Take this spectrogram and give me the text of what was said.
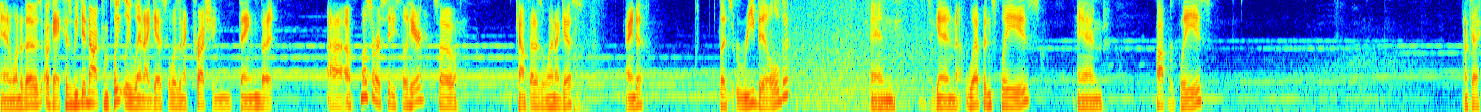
And one of those. Okay, because we did not completely win, I guess. It wasn't a crushing thing, but uh, most of our city's still here, so count that as a win, I guess. Kinda. Let's rebuild. And once again, weapons, please. And copper, please. Okay.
